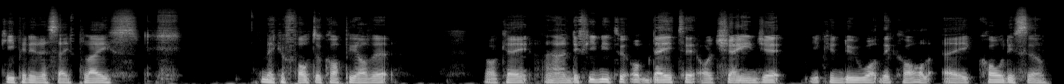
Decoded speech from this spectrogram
keep it in a safe place, make a photocopy of it. Okay, and if you need to update it or change it, you can do what they call a codicil.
